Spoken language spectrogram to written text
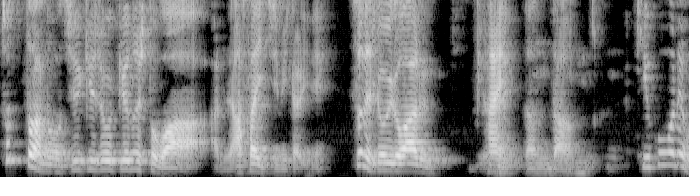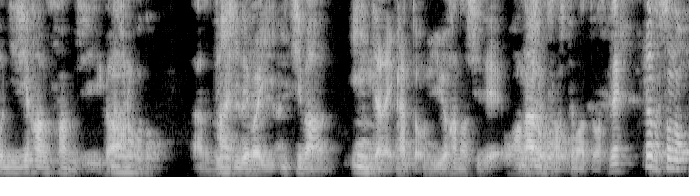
ちょっとあの、中級上級の人は、あのね朝一見たりね、そうです。いろいろあるよね、はいだんだん基本はでも2時半3時が、なるほど。あの、できれば一番いいんじゃないかという話でお話をさせてもらってますね。だからその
